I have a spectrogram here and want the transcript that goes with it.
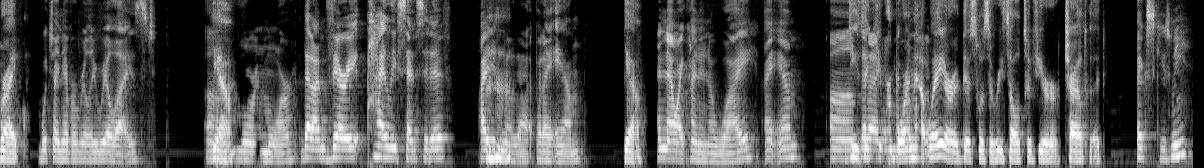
Right. Which I never really realized. Um, yeah. More and more that I'm very highly sensitive. I mm-hmm. didn't know that, but I am. Yeah. And now I kind of know why I am. Um, Do you think you were born that way, or this was a result of your childhood? Excuse me?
